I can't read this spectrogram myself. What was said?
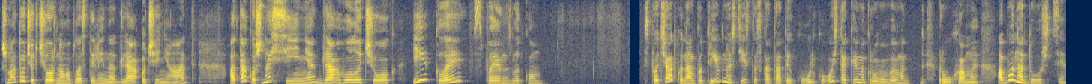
шматочок чорного пластиліна для оченят, а також насіння для голочок і клей з пензликом. Спочатку нам потрібно з тіста скатати кульку ось такими круговими рухами або на дошці.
